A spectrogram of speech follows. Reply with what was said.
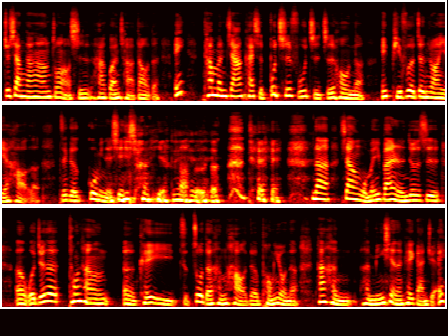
就像刚刚钟老师他观察到的，哎，他们家开始不吃麸质之后呢，哎，皮肤的症状也好了，这个过敏的现象也好了。对，那像我们一般人就是，呃，我觉得通常呃可以做的很好的朋友呢，他很很明显的可以感觉，哎，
